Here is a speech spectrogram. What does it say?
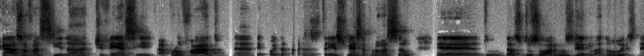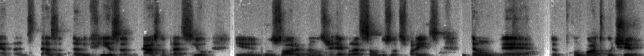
caso a vacina tivesse aprovado, né, depois da fase 3, tivesse aprovação é, do, das, dos órgãos reguladores, né, das, da Anvisa, no caso do Brasil, e nos órgãos de regulação dos outros países. Então, é, eu concordo contigo,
